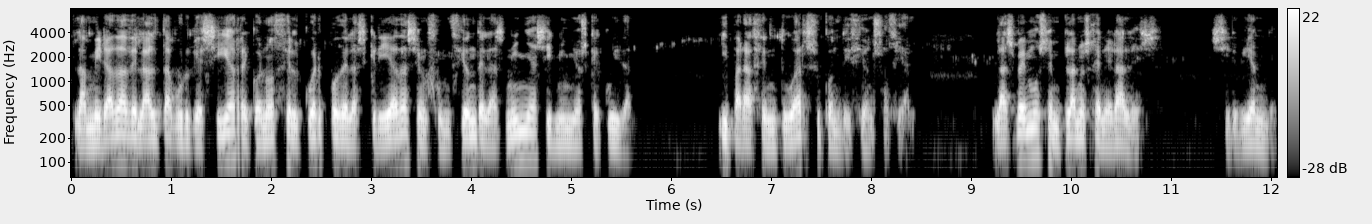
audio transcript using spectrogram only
La mirada de la alta burguesía reconoce el cuerpo de las criadas en función de las niñas y niños que cuidan, y para acentuar su condición social. Las vemos en planos generales, sirviendo,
